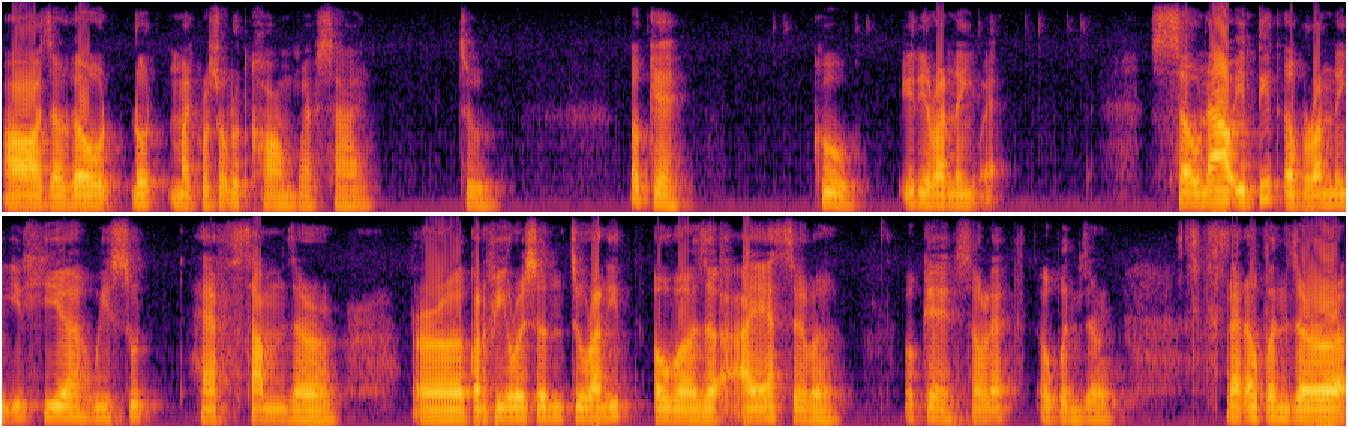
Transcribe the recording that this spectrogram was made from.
or the go.microsoft.com website too. Okay cool it is running so now instead of running it here. We should have some the uh, configuration to run it over the IIS server. Okay so let's open the let's open the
